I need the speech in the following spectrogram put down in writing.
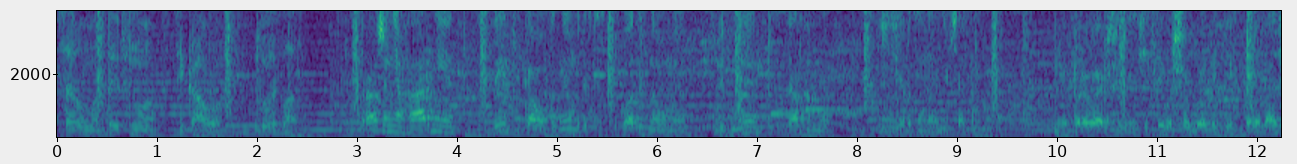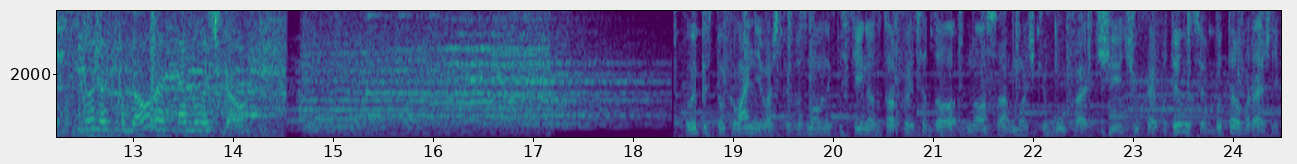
все романтично, цікаво, дуже класно. Враження гарні, завжди цікаво познайомитись, поспілкуватися з новими людьми, з гарними і розумними дівчатами. Не перевершені. Частіше, що буде таких передач. Дуже сподобалось, все було чудово. Коли при спілкуванні ваш співрозмовник постійно доторкується до носа, мочки вуха чи чухає потилицю, будьте обережні.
